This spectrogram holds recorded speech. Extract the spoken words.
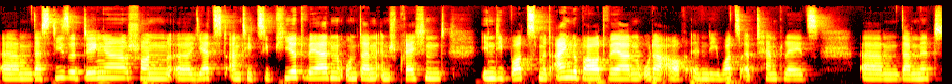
Ähm, dass diese Dinge schon äh, jetzt antizipiert werden und dann entsprechend in die Bots mit eingebaut werden oder auch in die WhatsApp-Templates, ähm, damit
